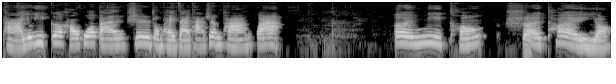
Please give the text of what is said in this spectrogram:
他有一个好伙伴，始终陪在他身旁。”呱！爱蜜糖，晒太阳，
